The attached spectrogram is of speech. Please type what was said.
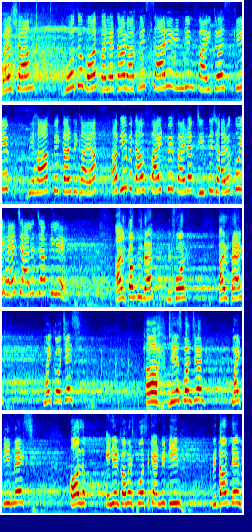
well Shyam वो तो बहुत बढ़िया था और आपने सारे इंडियन फाइटर्स के बिहाफ पे कर दिखाया। अब ये बताओ फाइट पे फाइट आप जीतते जा रहे हो कोई है चैलेंज आपके लिए? I come to that Before, I'll thank my coaches, uh, Jitesh Banjan, my teammates, all the Indian Combat Sports Academy team. Without them,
